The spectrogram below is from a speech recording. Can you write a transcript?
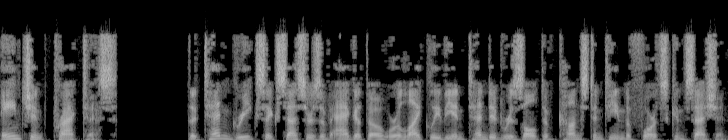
ancient practice. The ten Greek successors of Agatho were likely the intended result of Constantine IV's concession.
